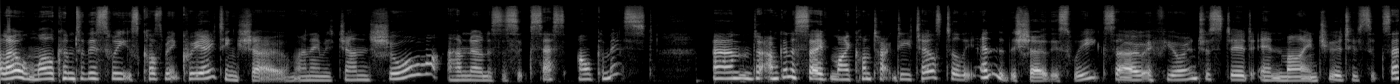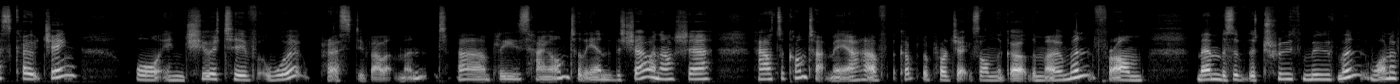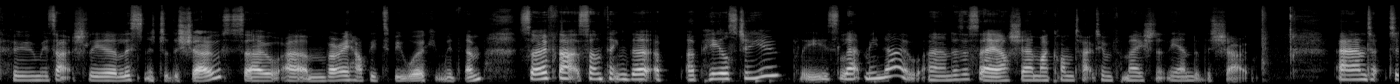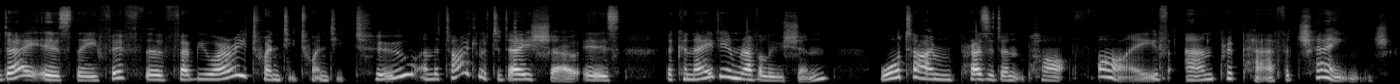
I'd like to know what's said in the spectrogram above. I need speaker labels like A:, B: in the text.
A: Hello and welcome to this week's Cosmic Creating Show. My name is Jan Shaw. I'm known as the Success Alchemist, and I'm going to save my contact details till the end of the show this week. So if you're interested in my intuitive success coaching or intuitive WordPress development, uh, please hang on till the end of the show and I'll share how to contact me. I have a couple of projects on the go at the moment from members of the Truth Movement, one of whom is actually a listener to the show. So I'm very happy to be working with them. So if that's something that appeals to you, please let me know. And as I say, I'll share my contact information at the end of the show. And today is the 5th of February 2022, and the title of today's show is The Canadian Revolution Wartime President Part 5 and prepare for change.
